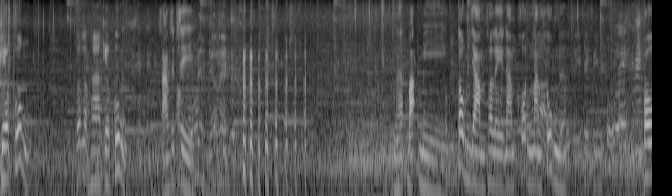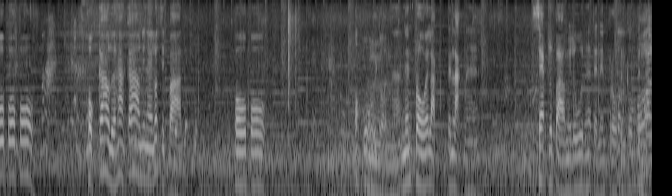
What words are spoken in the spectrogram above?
เกี่ยวกุ้งลดราคาเกี่ยวกุ้งสามสิบสี่โอ้ยเยอะเลยนะฮะบะหมี่ต้มยำทะเลน้ำข้นมันกุ้งเนื้อซื้อเช็คซิงโปโปรโป รโปรหกเก้าหรือห้าเก้านี่ไงลดสิบบาท โปรโปรโอ้โหอืมก่อนนะฮะเน้นโปรไว้หลักเป็นหลักนะฮะแซบหรือเปล่าไม่รู้นะฮะแต่เน้นโปรเป็นก็เป็นหลัก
